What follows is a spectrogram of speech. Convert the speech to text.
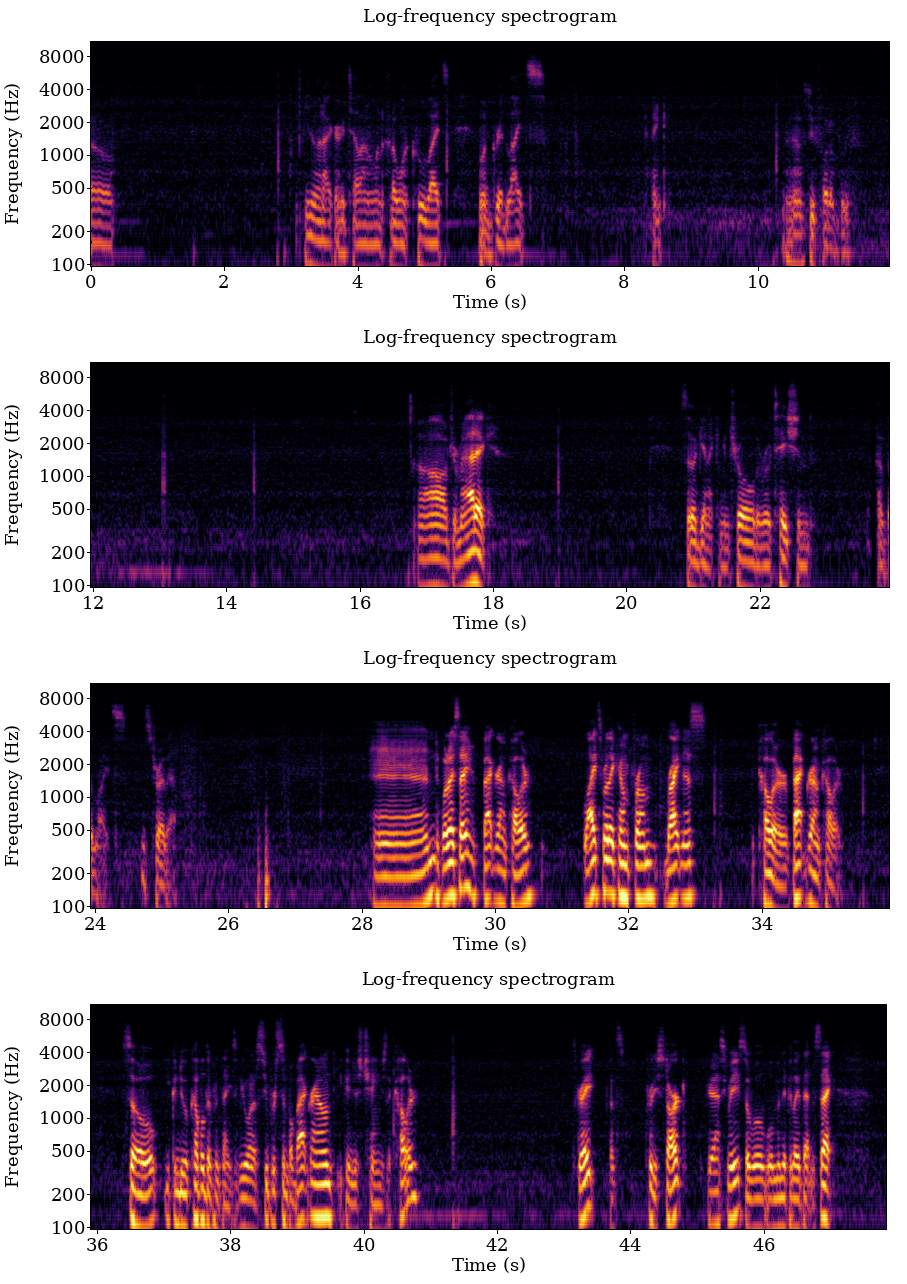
You know what, I can already tell I don't want I don't want cool lights. I want grid lights. I think. Uh, let's do photo booth. Oh, dramatic. So again, I can control the rotation of the lights. Let's try that. And what did I say? Background color. Lights where they come from, brightness, the color, background color. So you can do a couple different things. If you want a super simple background, you can just change the color. It's great. That's pretty stark, if you ask me. So we'll, we'll manipulate that in a sec.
